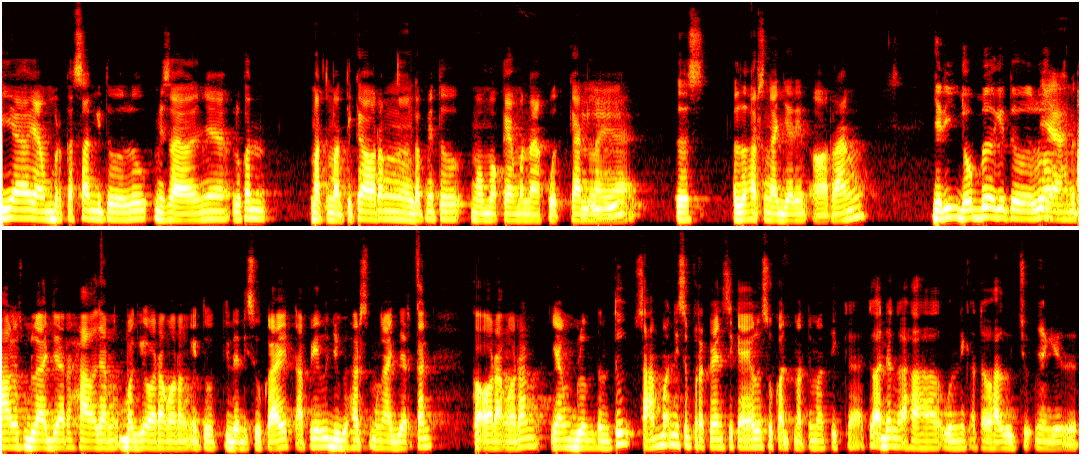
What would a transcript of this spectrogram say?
Iya, yang berkesan gitu. Lu misalnya, lu kan matematika orang nganggapnya tuh momok yang menakutkan lah ya. Terus lu harus ngajarin orang. Jadi double gitu. Lu Iya, betul. harus belajar hal yang bagi orang-orang itu tidak disukai, tapi lu juga harus mengajarkan ke orang-orang yang belum tentu sama nih sefrekuensi kayak lu suka matematika. Itu ada nggak hal-hal unik atau hal lucunya gitu?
